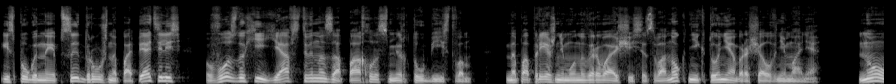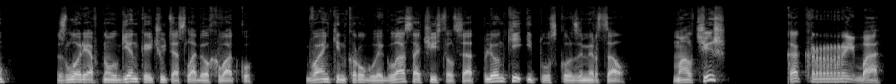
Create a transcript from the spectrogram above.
Испуганные псы дружно попятились, в воздухе явственно запахло смертоубийством. На по-прежнему навырывающийся звонок никто не обращал внимания. «Ну?» – зло рявкнул Генка и чуть ослабил хватку. Ванькин круглый глаз очистился от пленки и тускло замерцал. «Молчишь?» «Как рыба!»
